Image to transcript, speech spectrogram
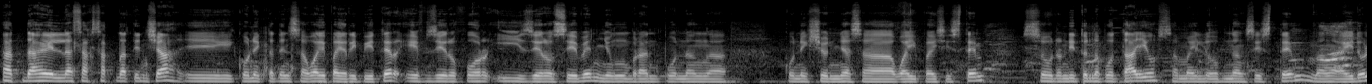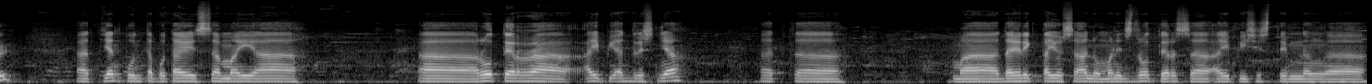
At dahil nasaksak natin siya, i-connect natin sa Wi-Fi repeater F04E07, yung brand po ng ah, connection niya sa Wi-Fi system. So nandito na po tayo sa may loob ng system, mga idol. At yan, punta po tayo sa may ah, ah, router ah, IP address niya. At ah, ma-direct tayo sa ano, managed router sa IP system ng ah,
